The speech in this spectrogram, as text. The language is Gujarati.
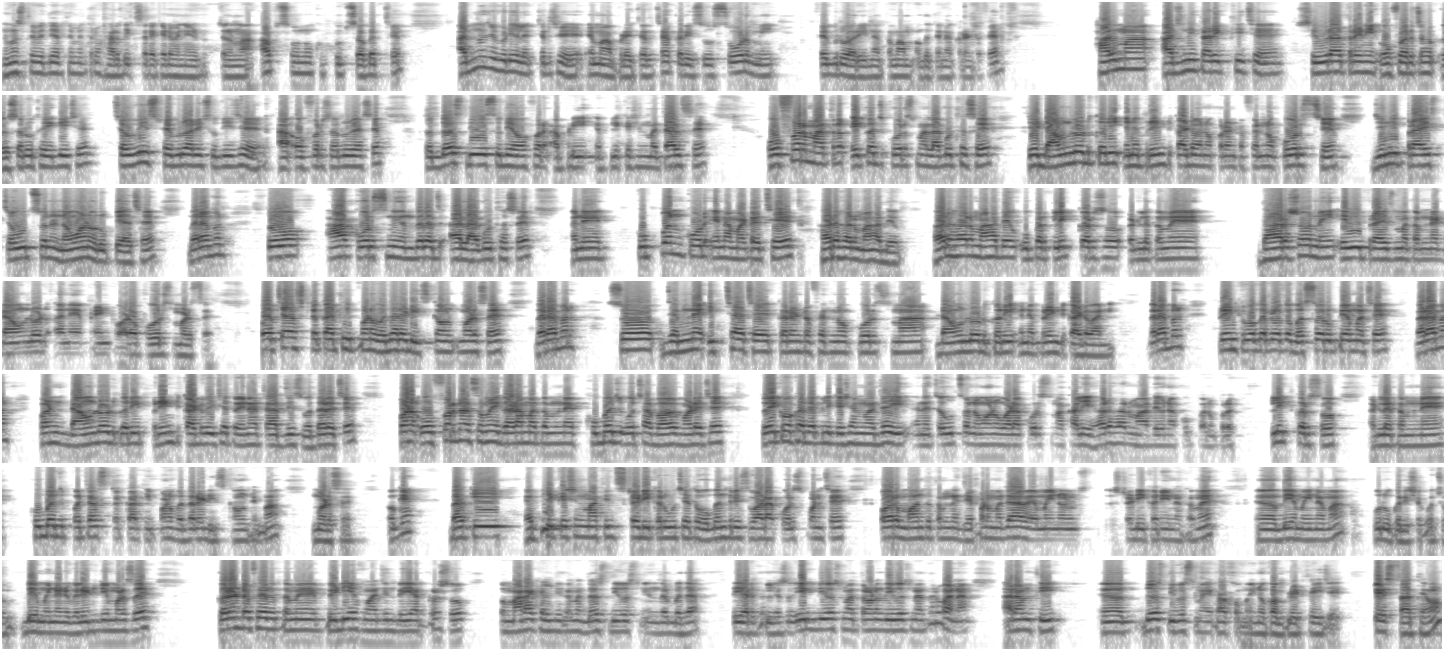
નમસ્તે વિદ્યાર્થી મિત્રો, હાર્દિક સર એકેડમીની યુટ્યુબ ચેનલમાં આપ સૌનું ખૂબ ખૂબ સ્વાગત છે. આજનો જે વીડિયો લેક્ચર છે, એમાં આપણે ચર્ચા કરીશું સોળમી ફેબ્રુઆરીના તમામ અગત્યના કરંટ અફેર હાલમાં આજની તારીખથી છે, શિવરાત્રીની ઓફર શરૂ થઈ ગઈ છે. છવ્વીસ ફેબ્રુઆરી સુધી છે, આ ઓફર શરૂ રહેશે. તો દસ દિવસ સુધી ઓફર આપણી એપ્લિકેશનમાં ચાલશે. ઓફર માત્ર એક જ કોર્સમાં લાગુ થશે. જે ડાઉનલોડ કરી અને પ્રિન્ટ કાઢવાનો કરંટ અફેરનો કોર્સ છે, જેની પ્રાઇસ ચૌદસો ને નવ્વાણું રૂપિયા છે. બરાબર? તો આ કોર્સની અંદર જ આ લાગુ થશે અને કૂપન કોડ એના માટે છે હર હર મહાદેવ. હર હર મહાદેવ ઉપર ક્લિક કરશો એટલે તમે ધારશો નહીં એવી પ્રાઇસમાં તમને ડાઉનલોડ અને પ્રિન્ટ વાળો કોર્સ મળશે. પચાસ ટકાથી પણ વધારે ડિસ્કાઉન્ટ મળશે. બરાબર? સો જેમને ઈચ્છા છે કરંટ અફેરનો કોર્સમાં ડાઉનલોડ કરી અને પ્રિન્ટ કાઢવાની બરાબર? પ્રિન્ટ વગરનો તો બસો રૂપિયામાં છે. બરાબર? પણ ડાઉનલોડ કરી પ્રિન્ટ કાઢવી છે તો એના ચાર્જીસ વધારે છે. પણ ઓફરના સમયગાળામાં તમને ખૂબ જ ઓછા ભાવે મળે છે. તો એક વખત એપ્લિકેશનમાં જઈ અને ચૌદસો નવ્વાણું વાળા કોર્સમાં ખાલી હર હર મહાદેવના કૂપન ઉપર ક્લિક કરશો એટલે તમને ખૂબ જ પચાસ ટકાથી પણ વધારે ડિસ્કાઉન્ટ એમાં મળશે. ઓકે? બાકી એપ્લિકેશનમાંથી જ સ્ટડી કરવું છે તો ઓગણત્રીસ વાળા કોર્સ પણ છે. પર મંથ તમને જે પણ મજા આવે એ મહિનો સ્ટડી કરીને તમે બે મહિનામાં પૂરું કરી શકો છો. બે મહિનાની વેલિડિટી મળશે. કરંટ અફેર તમે પીડીએફ વાંચીને તૈયાર કરશો, તો મારા ખ્યાલથી તમે દસ દિવસની અંદર બધા તૈયાર કરી લેશો. એક દિવસમાં ત્રણ દિવસના કરવાના, આરામથી દસ દિવસમાં એક આખો મહિનો કમ્પ્લીટ થઈ જાય. ટેસ્ટ સાથે, હો.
